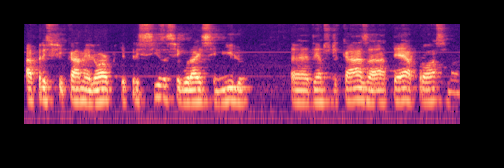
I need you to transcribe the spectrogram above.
a precificar melhor, porque precisa segurar esse milho é, dentro de casa até a próxima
